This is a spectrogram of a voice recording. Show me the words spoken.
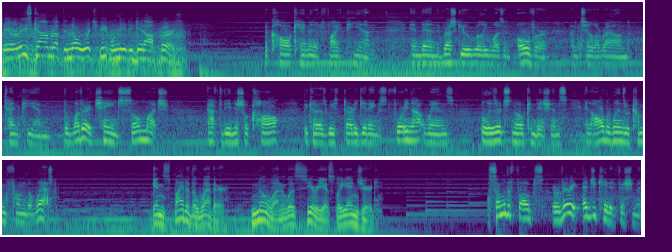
they were at least calm enough to know which people need to get off first. The call came in at 5 p.m., and then the rescue really wasn't over until around 10 p.m. The weather had changed so much after the initial call because we started getting 40 knot winds, blizzard snow conditions, and all the winds were coming from the west. In spite of the weather, no one was seriously injured. Some of the folks were very educated fishermen.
